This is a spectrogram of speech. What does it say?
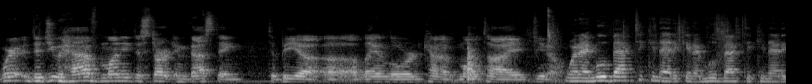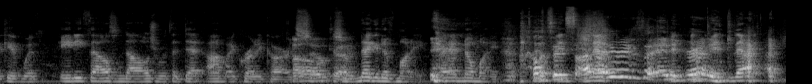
where did you have money to start investing? To be a, a, a landlord, kind of multi, you know, When I moved back to Connecticut, I moved back to Connecticut with eighty thousand dollars worth of debt on my credit card. Oh, so, okay. so negative money. I had no money. I was And- excited. I and thought you were going to say Eddie and- and that-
